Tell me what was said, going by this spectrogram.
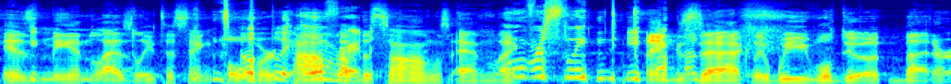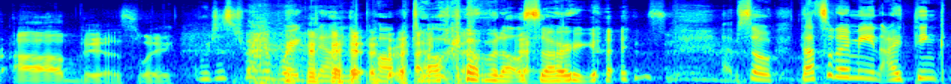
is me and Leslie to sing over top over of it. the songs and like Over Celine Dion. exactly. We will do it better, obviously. We're just trying to break down the pop talk of it all. Sorry, guys. So that's what I mean. I think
